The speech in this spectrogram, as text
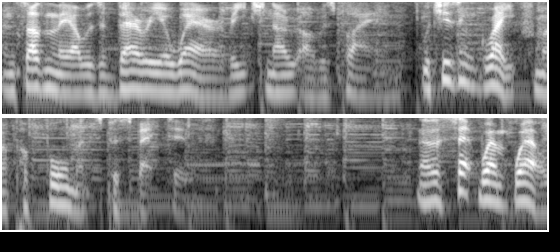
and suddenly I was very aware of each note I was playing, which isn't great from a performance perspective. Now, the set went well,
